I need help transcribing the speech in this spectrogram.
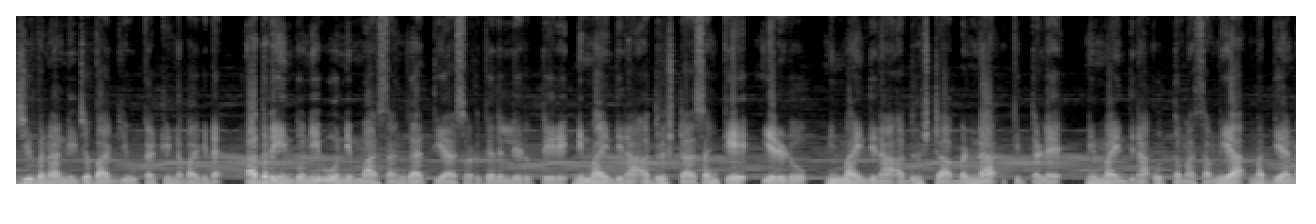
ಜೀವನ ನಿಜವಾಗಿಯೂ ಕಠಿಣವಾಗಿದೆ. ಆದರೆ ಇಂದು ನೀವು ನಿಮ್ಮ ಸಂಗಾತಿಯ ಸ್ವರ್ಗದಲ್ಲಿರುತ್ತೀರಿ. ನಿಮ್ಮ ಇಂದಿನ ಅದೃಷ್ಟ ಸಂಖ್ಯೆ ಎರಡು. ನಿಮ್ಮ ಇಂದಿನ ಅದೃಷ್ಟ ಬಣ್ಣ ಕಿತ್ತಳೆ. ನಿಮ್ಮ ಇಂದಿನ ಉತ್ತಮ ಸಮಯ ಮಧ್ಯಾಹ್ನ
